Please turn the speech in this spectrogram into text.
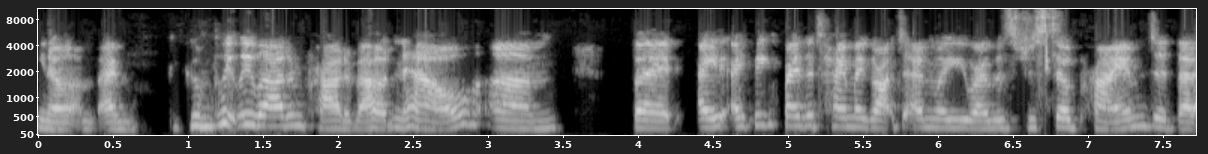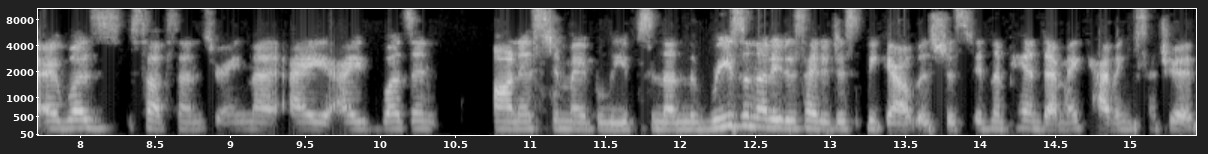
you know, I'm, I'm completely loud and proud about now. Um, but I, I, think by the time I got to NYU, I was just so primed that I was self censoring, that I, I wasn't honest in my beliefs. And then the reason that I decided to speak out was just in the pandemic, having such a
